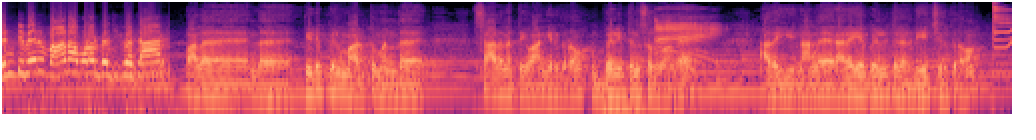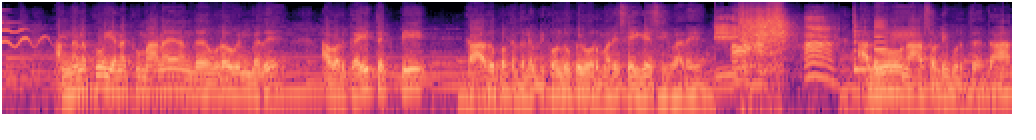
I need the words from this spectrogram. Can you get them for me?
ரெண்டு பேரும் வாடா போடான்னு பேசிக்குவேன் சார். பல இந்த இடுப்பில் மாட்டும் அந்த சாதனத்தை வாங்கியிருக்கிறோம் பெல்ட்னு சொல்லுவாங்க. அதை நாங்க நிறைய பெல்ட்ல ரீச்சிருக்கிறோம் அண்ணனுக்கும் எனக்குமான அந்த உறவு என்பது அவர் கை தட்டி காது பக்கத்துல இப்படி கொண்டு போய் ஒரு மாதிரி செய்கை செய்வாரு. அதுவும் நான் சொல்லி கொடுத்தது தான்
